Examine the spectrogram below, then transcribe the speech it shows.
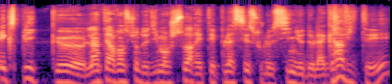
expliquent que l'intervention de dimanche soir était placée sous le signe de la gravité.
